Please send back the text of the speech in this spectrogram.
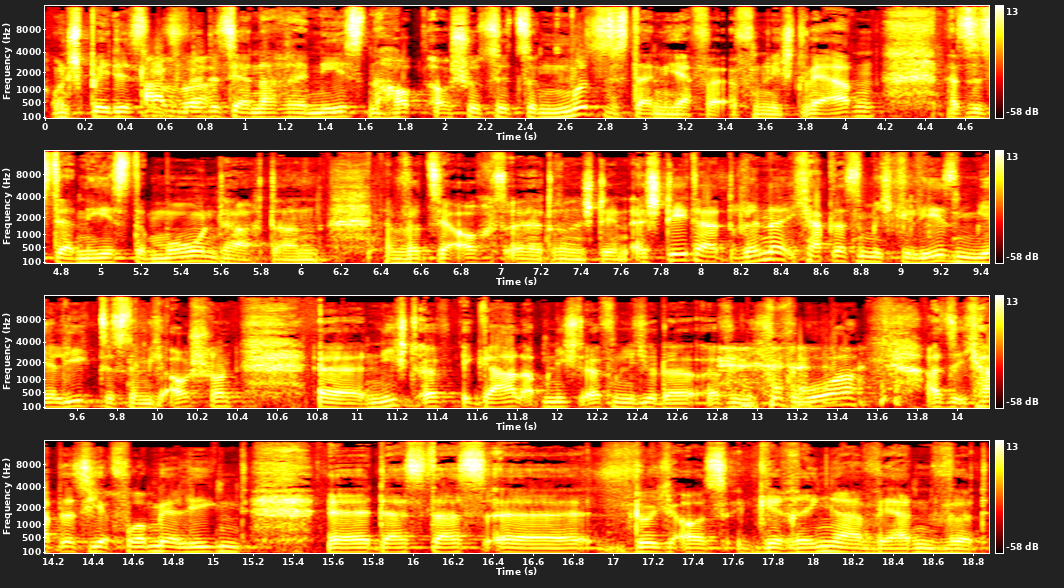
Und spätestens Aber, wird es ja nach der nächsten Hauptausschusssitzung muss es dann ja veröffentlicht werden. Das ist der nächste Montag dann. Dann wird es ja auch äh, drin stehen. Es steht da drin, ich habe das nämlich gelesen, mir liegt es nämlich auch schon, äh, nicht egal ob nicht öffentlich oder oder öffentlich vor. Also ich habe das hier vor mir liegend, äh, dass das äh, durchaus geringer werden wird.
